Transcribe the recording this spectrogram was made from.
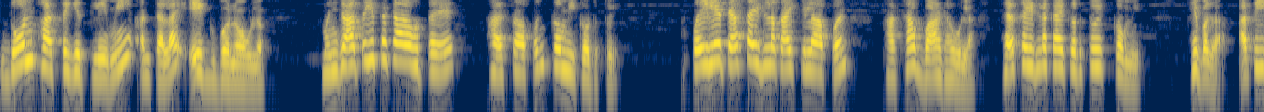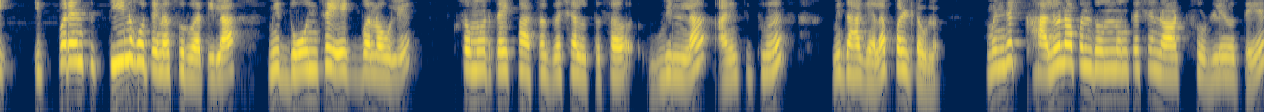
दोन फासे घेतले मी आणि त्याला एक बनवलं. म्हणजे आता इथं काय होतंय? फासा आपण कमी करतोय. पहिले त्या साईडला काय केलं आपण? फासा वाढवला. ह्या साईडला काय करतोय? कमी. हे बघा. आता इथपर्यंत तीन होते ना सुरुवातीला. मी दोनचे एक बनवले. समोरचा एक फासा जशाला तसा विणला आणि तिथूनच मी धाग्याला पलटवलं. म्हणजे खालून आपण दोन दोन कसे नॉट सोडले होते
